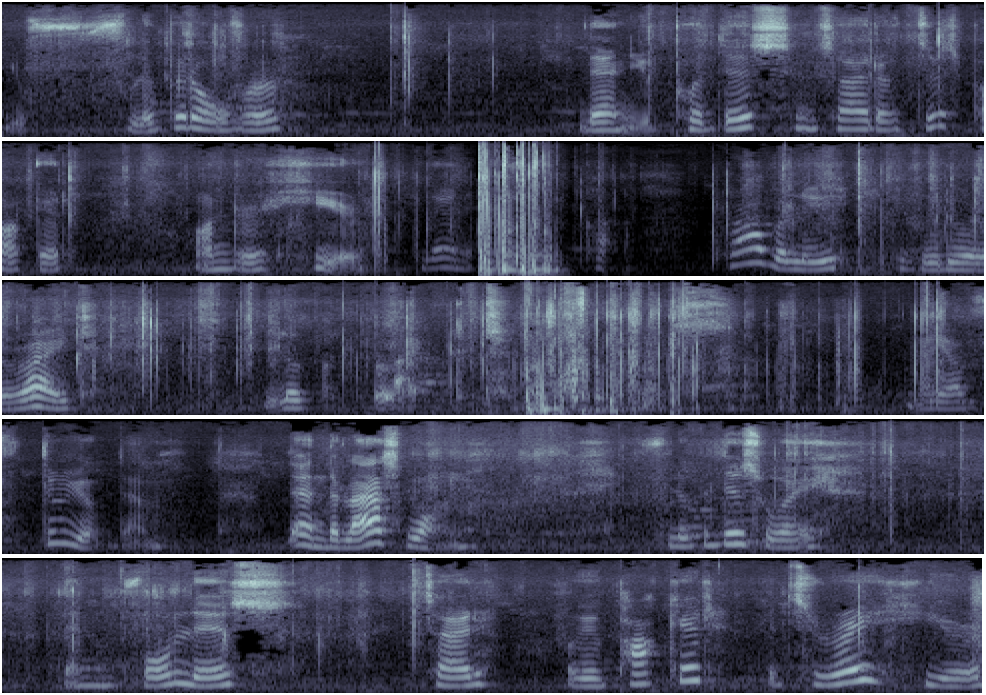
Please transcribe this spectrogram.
you flip it over then you put this inside of this pocket under here. Then probably, if we do it right, look like this. We have three of them. Then the last one, flip it this way. Then fold this side of your pocket. It's right here.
